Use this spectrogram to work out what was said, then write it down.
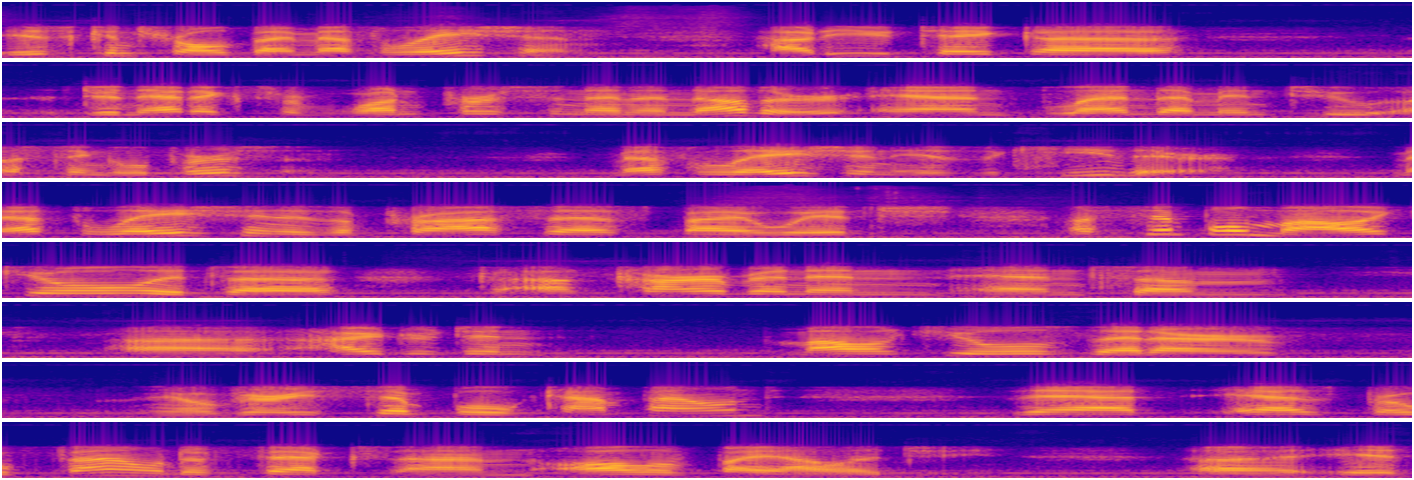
is controlled by methylation. How do you take a genetics from one person and another and blend them into a single person. Methylation is the key there. Methylation is a process by which a simple molecule, it's a, a carbon and, and some uh, hydrogen molecules that are you know very simple compound that has profound effects on all of biology. Uh, it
